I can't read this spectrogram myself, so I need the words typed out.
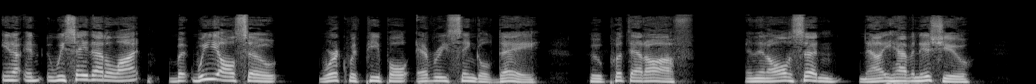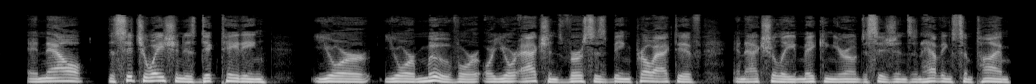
you know, and we say that a lot, but we also work with people every single day who put that off, and then all of a sudden now you have an issue, and now the situation is dictating your your move or or your actions versus being proactive and actually making your own decisions and having some time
